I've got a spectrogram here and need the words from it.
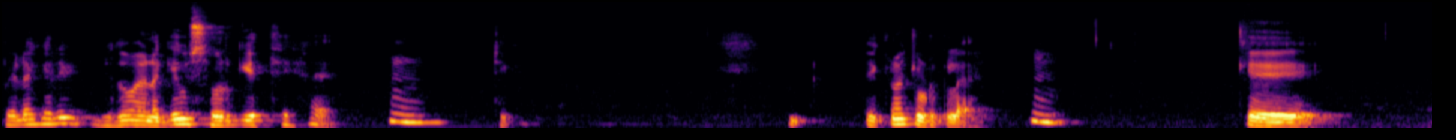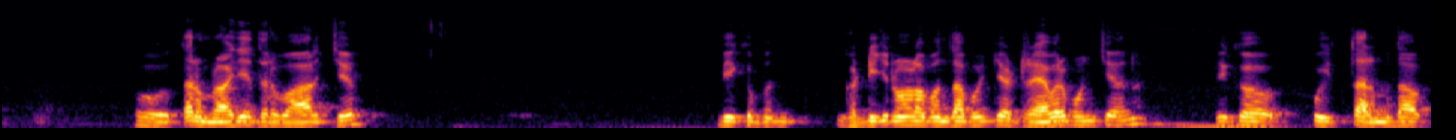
ਪਹਿਲਾਂ ਕਹਿੰਦੇ ਜਦੋਂ ਐ ਲੱਗੇ ਵੀ ਸੁਰਗ ਇੱਥੇ ਹੈ। ਹੂੰ। ਠੀਕ ਹੈ। ਇੱਕ ਨਾ ਚੁਟਕਲਾ ਹੈ ਹੂੰ। ਕਿ ਉਹ ਧਰਮਰਾਜ ਦੇ ਦਰਬਾਰ 'ਚ ਵੀ ਇੱਕ ਗੱਡੀ ਚਲਾਉਣ ਵਾਲਾ ਬੰਦਾ ਪਹੁੰਚਿਆ ਡਰਾਈਵਰ ਪਹੁੰਚਿਆ ਨਾ ਇੱਕ ਕੋਈ ਧਰਮ ਦਾ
